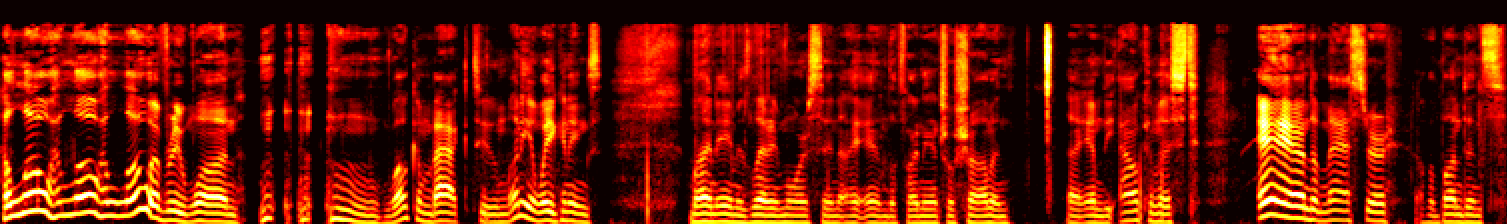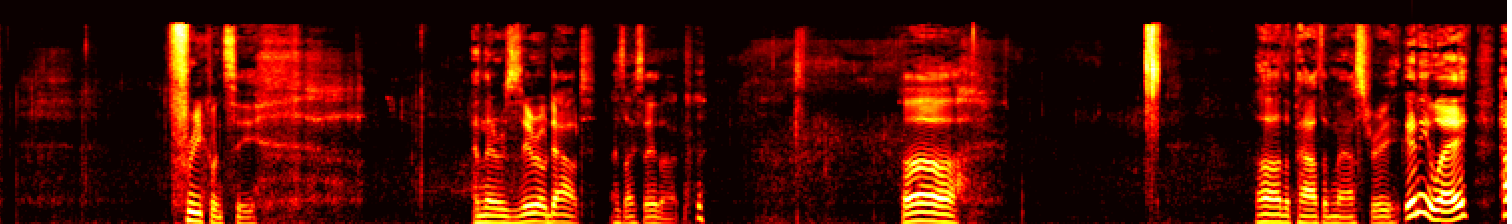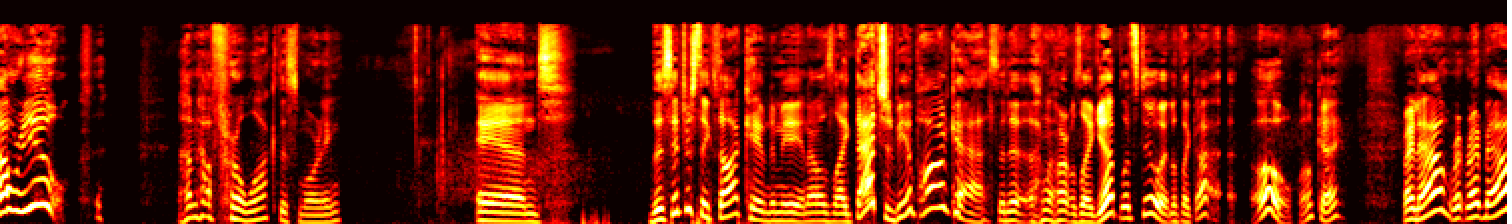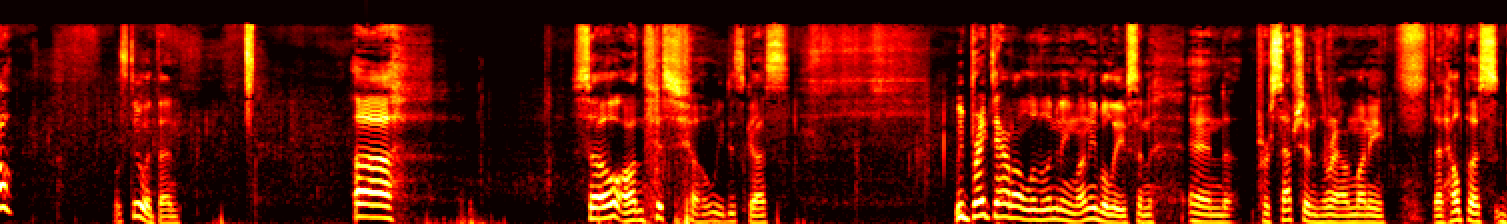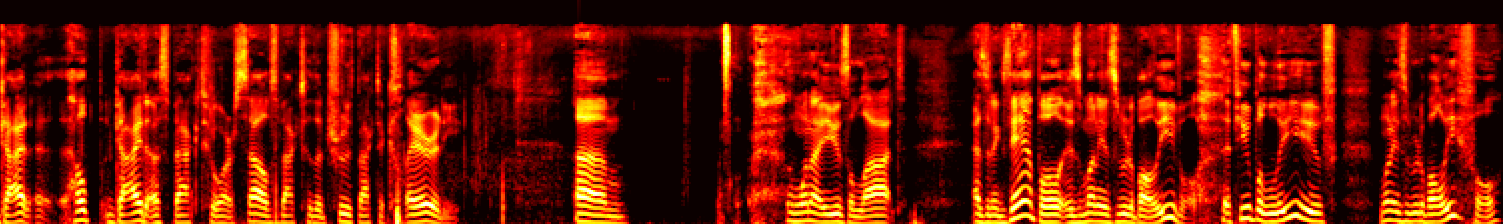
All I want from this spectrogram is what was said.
Hello, hello, hello, everyone. Welcome back to Money Awakenings. My name is Larry Morrison. I am the financial shaman. I am the alchemist and a master of abundance frequency. And there is zero doubt as I say that. oh. Oh, the path of mastery. Anyway, how are you? I'm out for a walk this morning, and this interesting thought came to me, and I was like, that should be a podcast. And it, my heart was like, yep, let's do it. I was like, ah, oh, okay. Right now? R- right now? Let's do it then. Uh, so on this show, we discuss we break down all the limiting money beliefs and and perceptions around money that help us guide help guide us back to ourselves, back to the truth, back to clarity. Um, the one I use a lot as an example is money is the root of all evil. If you believe money is the root of all evil,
